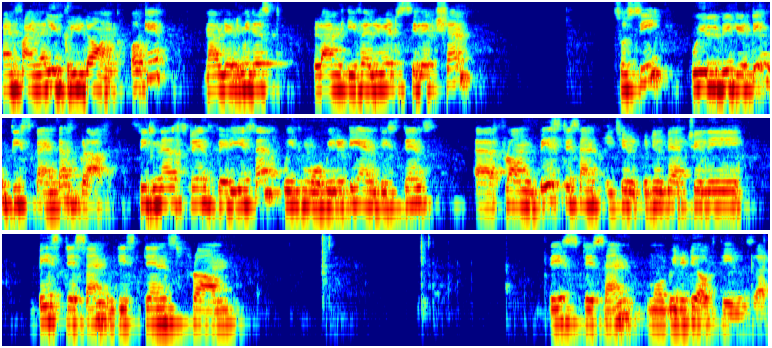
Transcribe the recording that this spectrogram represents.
And finally grid on okay? Now let me just run evaluate selection. So see we will be getting this kind of graph. Signal strength variation with mobility and distance uh, from base station. It will, it will be actually base station distance from base station mobility of the user.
